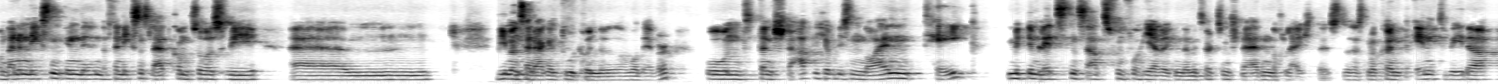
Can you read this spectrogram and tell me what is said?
Und dann im nächsten, in, in, auf der nächsten Slide kommt sowas wie, ähm, wie man seine Agentur gründet oder whatever. Und dann starte ich aber diesen neuen Take mit dem letzten Satz vom vorherigen, damit es halt zum Schneiden noch leichter ist. Das heißt, man könnte entweder,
